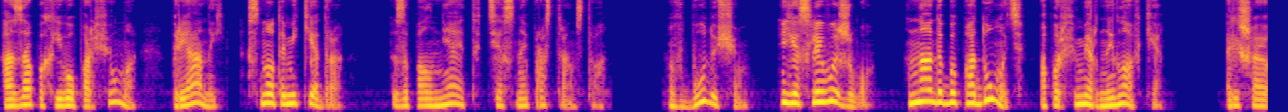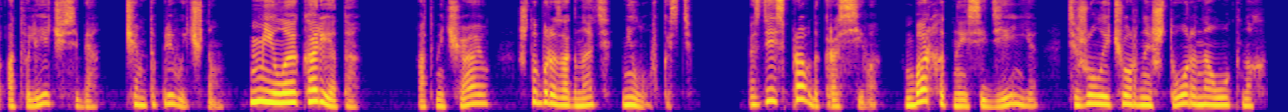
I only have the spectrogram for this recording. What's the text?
а запах его парфюма, пряный, с нотами кедра, заполняет тесное пространство. В будущем, если выживу, надо бы подумать о парфюмерной лавке. Решаю отвлечь себя чем-то привычным. «Милая карета!» Отмечаю, чтобы разогнать неловкость. Здесь правда красиво. Бархатные сиденья, тяжелые черные шторы на окнах.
